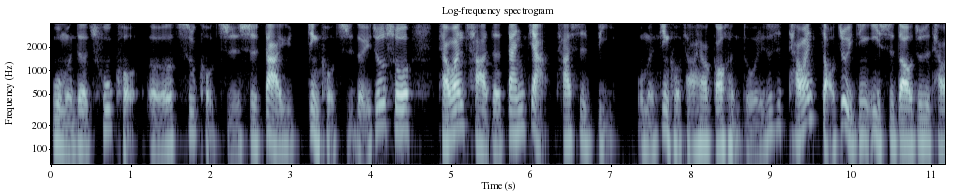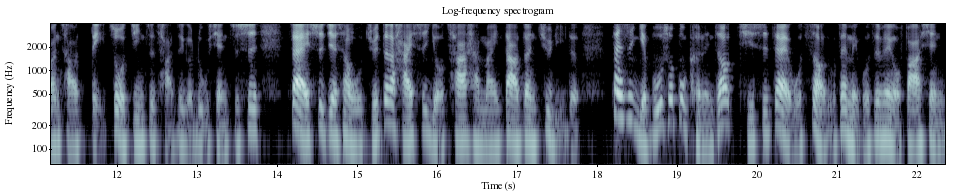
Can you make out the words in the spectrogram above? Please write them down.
我们的出口额、出口值是大于进口值的，也就是说，台湾茶的单价它是比我们进口茶还要高很多，也就是台湾早就已经意识到，就是台湾茶得做精致茶这个路线，只是在世界上，我觉得还是有差，还蛮大段距离的。但是也不是说不可能，你知道，其实在我至少我在美国这边有发现，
